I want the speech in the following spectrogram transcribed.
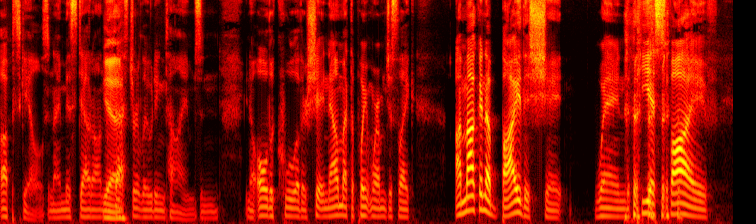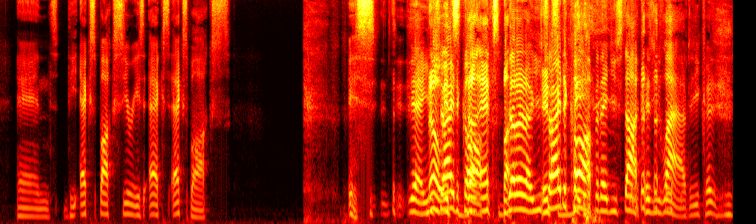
upscales and I missed out on Yeah. the faster loading times and you know all the cool other shit. And now I'm at the point where I'm just like I'm not going to buy this shit when the PS5 and the Xbox Series X Xbox is yeah, you no, tried it's to cough. Xbox. no, no, no. You it's tried to the- cough and then you stopped because you laughed and you couldn't.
